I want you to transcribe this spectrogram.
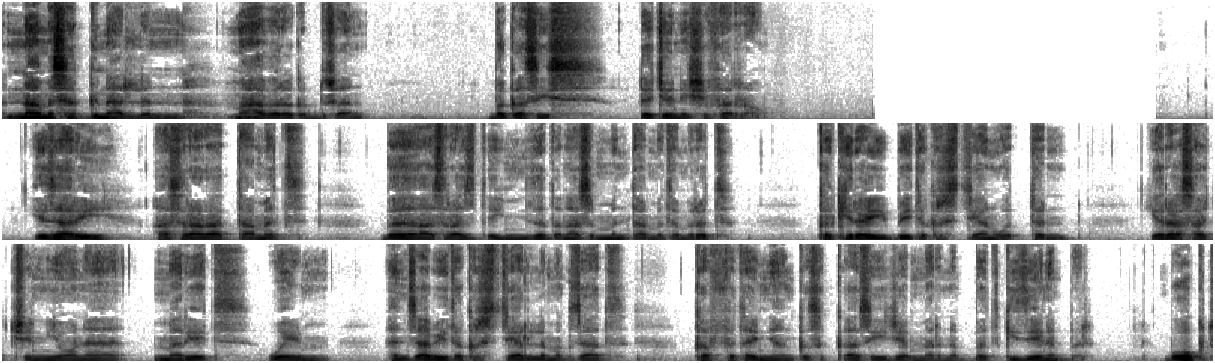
እናመሰግናለን ማኅበረ ቅዱሳን በቀሲስ ደጀኔ ሽፈራው። የዛሬ 14 ዓመት በ1998 ዓ ም ከኪራይ ቤተ ክርስቲያን ወጥተን የራሳችን የሆነ መሬት ወይም ሕንፃ ቤተ ክርስቲያን ለመግዛት ከፍተኛ እንቅስቃሴ የጀመርንበት ጊዜ ነበር። በወቅቱ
